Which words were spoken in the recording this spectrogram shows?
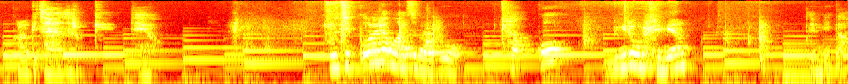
그렇게 자연스럽게 돼요. 굳이 꼬려고 하지 말고 잡고 위로 올리면 됩니다.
